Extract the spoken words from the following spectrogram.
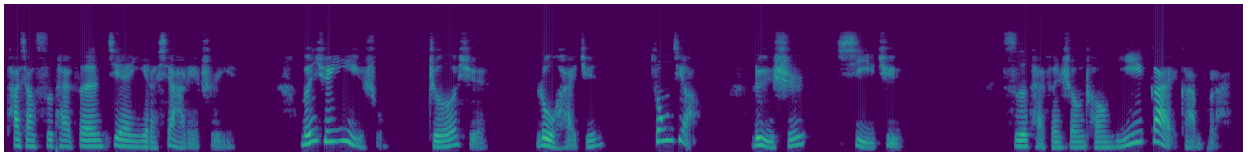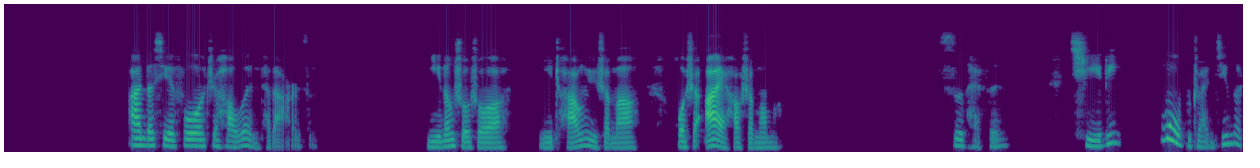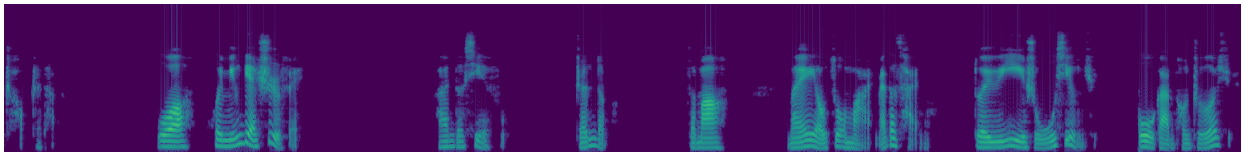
他向斯泰芬建议了下列职业：文学艺术、哲学、陆海军、宗教、律师、戏剧。斯泰芬声称一概干不来。安德谢夫只好问他的儿子：“你能说说？”你常与什么，或是爱好什么吗？斯泰芬起立，目不转睛地瞅着他。我会明辨是非。安德谢夫，真的吗？怎么没有做买卖的才能？对于艺术无兴趣，不敢碰哲学，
